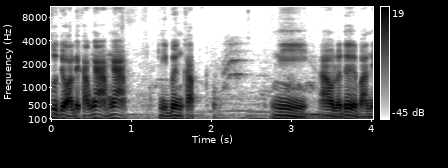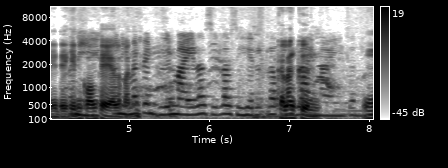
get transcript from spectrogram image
สุดยอดเลยครับงามงามนี่เบิ่งครับ นี่เอาละเด้อบัดนี้ได้เห็นของแท้แล้วตัวบัดนี้มันี้นเป็นพื้นไม้แล้วสิเราสิเฮ็ดเรากำลังขึ้น ลายไม้ตัวนี้อื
